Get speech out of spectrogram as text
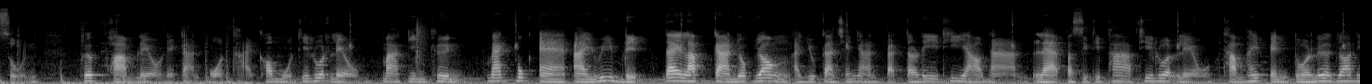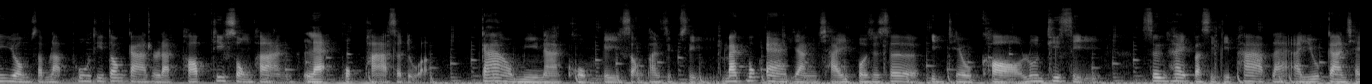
3.0 เพื่อความเร็วในการโอนถ่ายข้อมูลที่รวดเร็วมากยิ่งขึ้น MacBook Air Ivy Bit ได้รับการยกย่องอายุการใช้งานแบตเตอรี่ที่ยาวนาน และประสิทธิภาพที่รวดเร็วทำให้เป็นตัวเลือกยอดนิยมสำหรับผู้ที่ต้องการแล็ปท็อปที่ทรงพลังและพกพาสะดวก 9 มีนาคมปี 2014 MacBook Air ยังใช้โปรเซสเซอร์ Intel Core รุ่นที่ 4 ซึ่งให้ประสิทธิภาพและอายุการใช้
